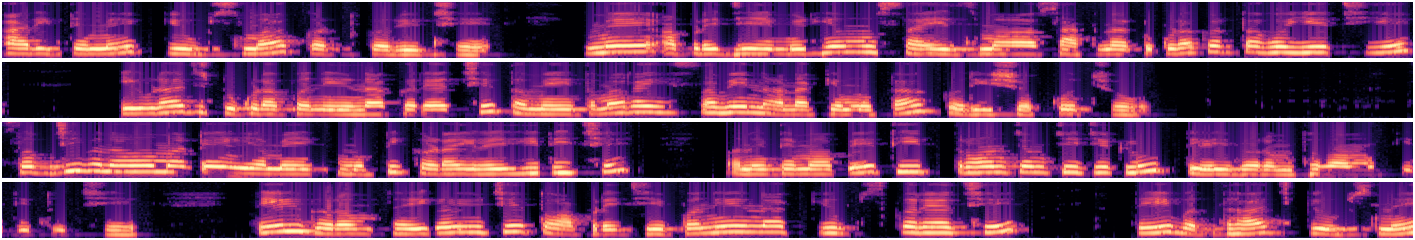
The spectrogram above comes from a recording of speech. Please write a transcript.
આ રીતે મેં ક્યુબ્સમાં કટ કર્યું છે. મેં આપણે જે મીડિયમ સાઇઝમાં શાકના ટુકડા કરતા હોઈએ છીએ, એવડા જ ટુકડા પનીરના કર્યા છે, તમે તમારા હિસાબે નાના કે મોટા કરી શકો છો. સબ્જી બનાવવા માટે અહીંયા મેં એક મોટી કઢાઈ લઈ લીધી છે અને તેમાં બેથી ત્રણ ચમચી જેટલું તેલ ગરમ થવા મૂકી દીધું છે. તેલ ગરમ થઈ ગયું છે તો આપણે જે પનીરના ક્યુબ્સ કર્યા છે, તે બધા જ ક્યુબ્સને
